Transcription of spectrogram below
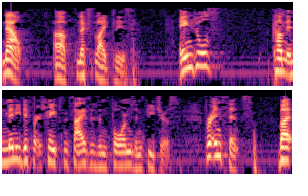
Now, uh, next slide, please. Angels come in many different shapes and sizes and forms and features. For instance, but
